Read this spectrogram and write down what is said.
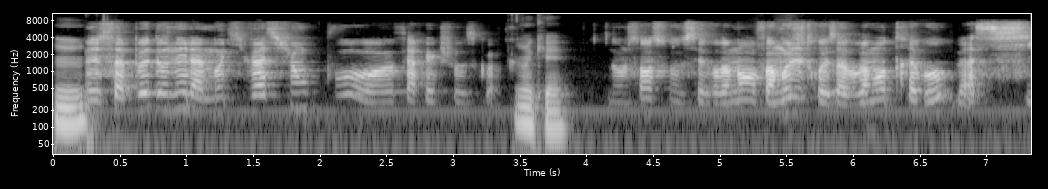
hmm. mais ça peut donner la motivation pour faire quelque chose, quoi. Ok dans le sens où c'est vraiment enfin moi j'ai trouvé ça vraiment très beau. Bah, si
